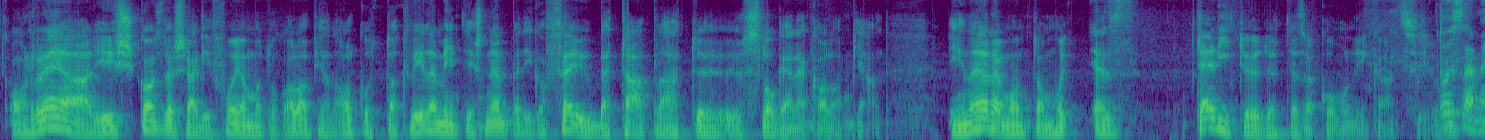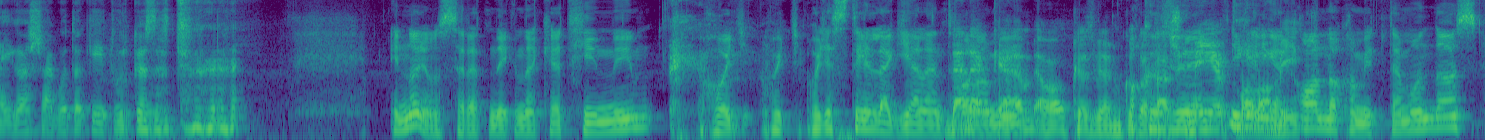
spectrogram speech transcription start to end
a reális gazdasági folyamatok alapján alkottak véleményt, és nem pedig a fejükbe táplált szlogenek alapján. Én erre mondtam, hogy ez telítődött ez a kommunikáció. Hozzám igazságot a két úr között. Én nagyon szeretnék neked hinni, hogy, hogy, hogy ez tényleg jelent De valami. nekem a közvélemény, miért igen, valami? Igen, annak, amit te mondasz,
